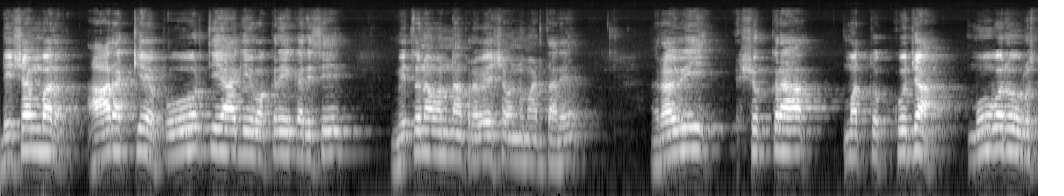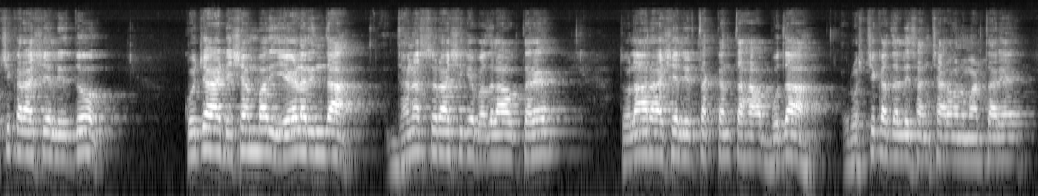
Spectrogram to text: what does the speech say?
ಡಿಸೆಂಬರ್ ಆರಕ್ಕೆ ಪೂರ್ತಿಯಾಗಿ ವಕ್ರೀಕರಿಸಿ ಮಿಥುನವನ್ನು ಪ್ರವೇಶವನ್ನು ಮಾಡ್ತಾರೆ. ರವಿ, ಶುಕ್ರ ಮತ್ತು ಕುಜ ಮೂವರು ವೃಶ್ಚಿಕ ರಾಶಿಯಲ್ಲಿದ್ದು ಕುಜ ಡಿಸೆಂಬರ್ ಏಳರಿಂದ ಧನಸ್ಸು ರಾಶಿಗೆ ಬದಲಾಗ್ತಾರೆ. ತುಲಾ ರಾಶಿಯಲ್ಲಿರ್ತಕ್ಕಂತಹ ಬುಧ ವೃಶ್ಚಿಕದಲ್ಲಿ ಸಂಚಾರವನ್ನು ಮಾಡ್ತಾರೆ.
